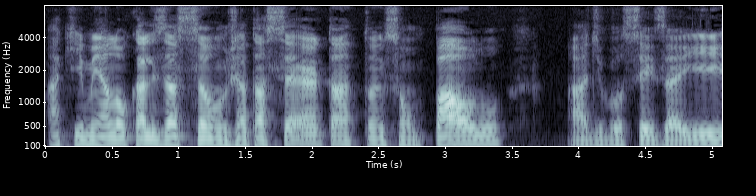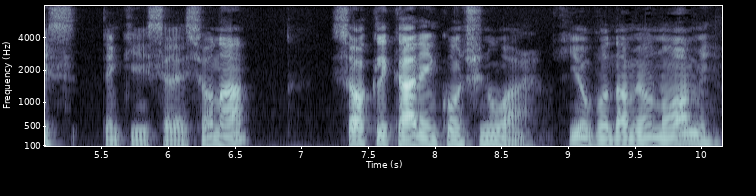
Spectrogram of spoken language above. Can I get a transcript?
Aqui minha localização já está certa. Estou em São Paulo. A de vocês aí tem que selecionar. Só clicar em continuar. Aqui eu vou dar meu nome.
